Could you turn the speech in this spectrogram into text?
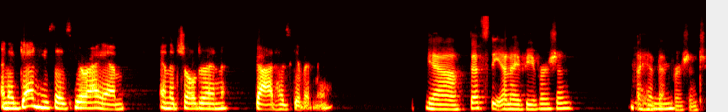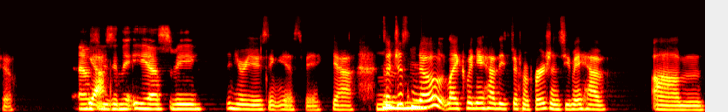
And again, he says, Here I am, and the children God has given me. yeah, that's the NIV version. I have that version too. I was Yeah. using the ESV. And you're using ESV. Yeah. So just Mhm. note, like when you have these different versions, you may have um,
